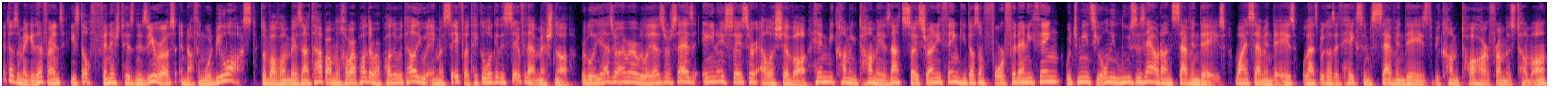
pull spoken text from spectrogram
it doesn't make a difference. He still finished his Naziros and nothing would be lost. So Vavam Bez on top, Rapada would tell you, Ema Seifa, take a look at the Seifa that Mishnah. Rabbi Eliezer, Rabbi Eliezer says, Eino Seiser Elashiva. Him becoming Tame is not Seiser anything, he doesn't forfeit anything, which means he only loses out on seven days. Why seven days? Well, that's because it takes him seven days to become Tahar from his Tama,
